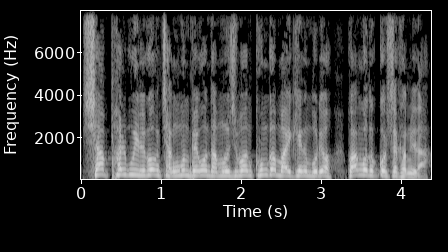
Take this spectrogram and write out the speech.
샵 8910 장문 100원 단문 50원 콩과 마이크는 무료 광고 듣고 시작합니다.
